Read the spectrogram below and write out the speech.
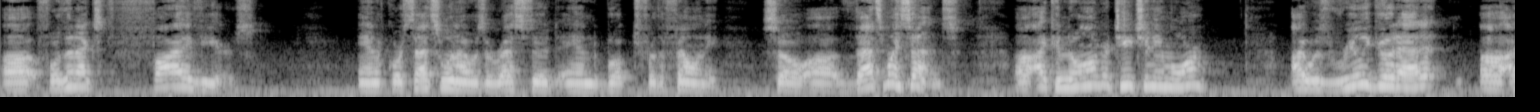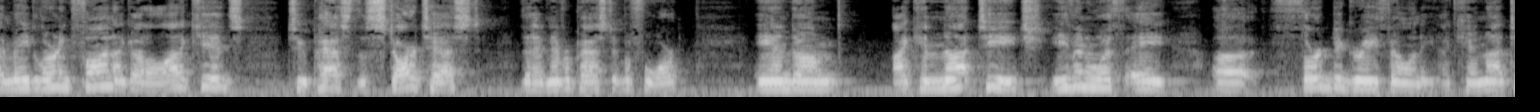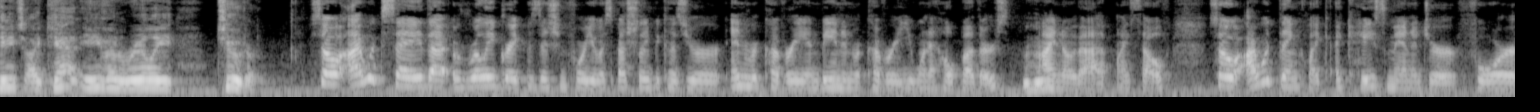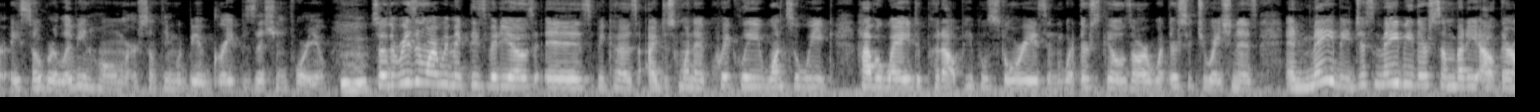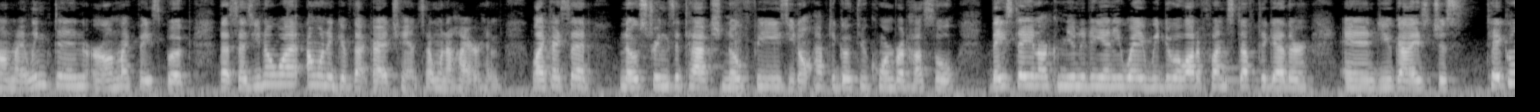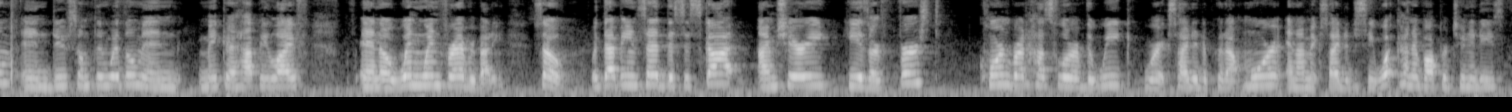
uh, for the next five years. And of course, that's when I was arrested and booked for the felony. So uh, that's my sentence. Uh, I can no longer teach anymore. I was really good at it. Uh, I made learning fun. I got a lot of kids to pass the STAR test that had never passed it before. And um, I cannot teach, even with a uh, third degree felony. I cannot teach. I can't even really tutor. So I would say that a really great position for you, especially because you're in recovery and being in recovery, you want to help others. Mm -hmm. I know that myself. So I would think like a case manager for a sober living home or something would be a great position for you. Mm-hmm. So the reason why we make these videos is because I just want to quickly, once a week, have a way to put out people's stories and what their skills are, what their situation is, and maybe, just maybe there's somebody out there on my LinkedIn or on my Facebook that says, you know what, I want to give that guy a chance. I want to hire him. Like I said, no strings attached, no fees. You don't have to go through Cornbread Hustle. They stay in our community anyway. We do a lot of fun stuff together, and you guys just take them and do something with them and make a happy life and a win-win for everybody. So, with that being said, this is Scott. I'm Sherry. He is our first Cornbread Hustler of the Week. We're excited to put out more, and I'm excited to see what kind of opportunities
